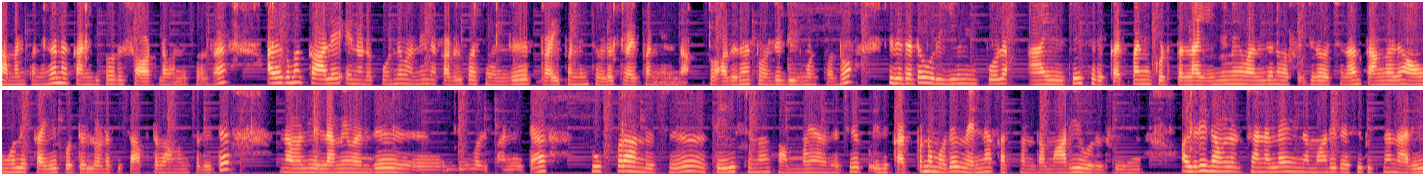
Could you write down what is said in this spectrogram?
கமெண்ட் பண்ணுங்கள் நான் கண்டிப்பாக ஒரு ஷார்ட்டில் வந்து சொல்கிறேன் அதுக்கப்புறமா காலை என்னோட பொண்ணு வந்து இந்த கடல் பாசி வந்து ட்ரை பண்ணுன்னு சொல்லிட்டு ட்ரை பண்ணியிருந்தான். ஸோ அதுதான் இப்போ வந்து டீமோட் பண்ணுறோம் கிட்டத்தட்ட ஒரு ஈவினிங் போல் ஆயிடுச்சு சரி கட் பண்ணி கொடுத்துடலாம். இனிமேல் வந்து நம்ம ஃப்ரிட்ஜில் வச்சோன்னா தங்கதான் அவங்களே கையை போட்டு லொடப்பி சாப்பிட்டுவாங்கன்னு சொல்லிட்டு நான் வந்து எல்லாமே வந்து டீமோல் பண்ணிட்டேன். சூப்பராக இருந்துச்சு. டேஸ்ட்டுலாம் செம்மையாக இருந்துச்சு. இது கட் பண்ணும் போதே வெண்ணெய் கட் பண்ணுற மாதிரி ஒரு ஃபீலிங் ஆல்ரெடி நம்மளோட சேனலில் இந்த மாதிரி ரெசிபிஸ்லாம் நிறைய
